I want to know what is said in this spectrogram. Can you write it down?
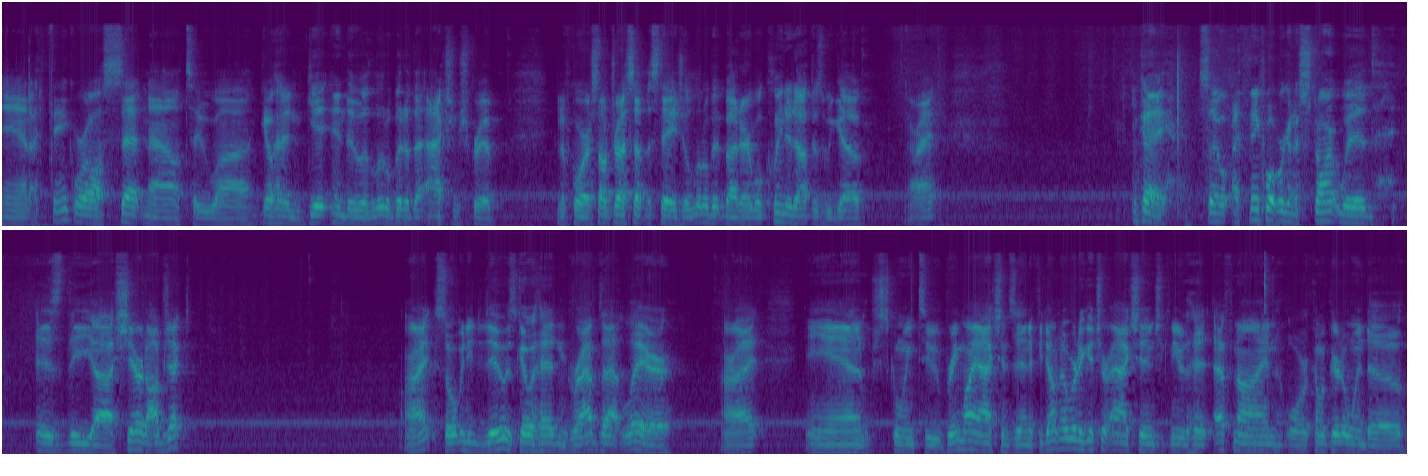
and I think we're all set now to uh, go ahead and get into a little bit of the action script. And of course, I'll dress up the stage a little bit better. We'll clean it up as we go. All right. Okay, so I think what we're going to start with is the uh, shared object. All right, so what we need to do is go ahead and grab that layer, all right, and I'm just going to bring my actions in. If you don't know where to get your actions, you can either hit F9 or come up here to Window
